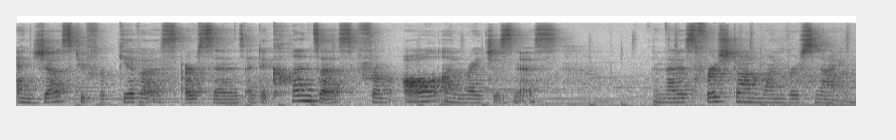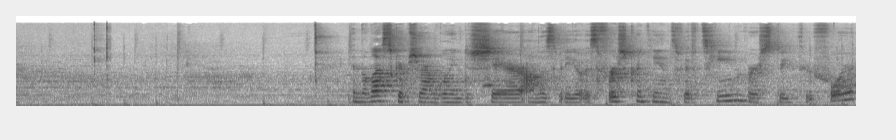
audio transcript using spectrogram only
and just to forgive us our sins and to cleanse us from all unrighteousness. And that is 1 John 1 verse 9. And the last scripture I'm going to share on this video is 1 Corinthians 15, verse 3 through 4.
